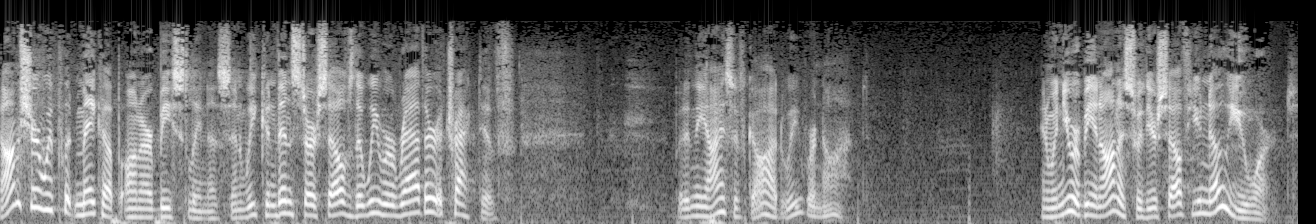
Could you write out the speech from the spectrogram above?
Now, I'm sure we put makeup on our beastliness and we convinced ourselves that we were rather attractive. But in the eyes of God, we were not. And when you were being honest with yourself, you know you weren't.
